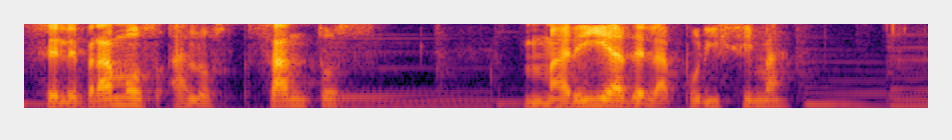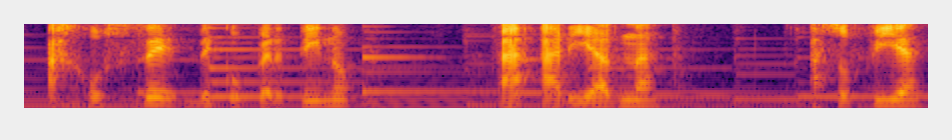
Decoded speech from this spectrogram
celebramos a los santos María de la Purísima, a José de Cupertino, a Ariadna, a Sofía,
